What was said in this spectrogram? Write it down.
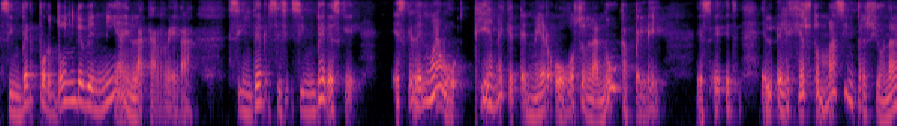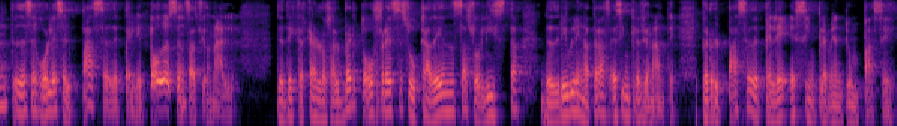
sin ver por dónde venía en la carrera, sin ver, sin, ver es que, es que de nuevo tiene que tener ojos en la nuca, Pelé. Es, el, el, gesto más impresionante de ese gol es el pase de Pelé. Todo es sensacional. Desde que Carlos Alberto ofrece su cadenza solista de dribbling atrás, es impresionante. Pero el pase de Pelé es simplemente un pase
